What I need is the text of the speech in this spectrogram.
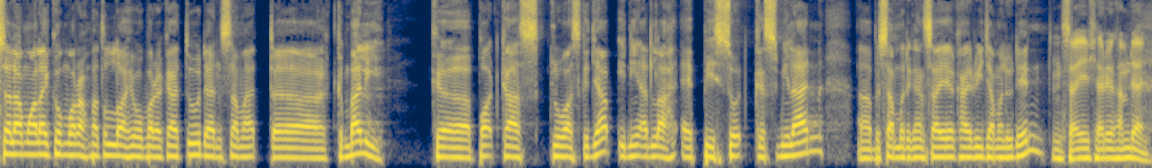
Assalamualaikum warahmatullahi wabarakatuh dan selamat uh, kembali ke podcast Keluar Sekejap. Ini adalah episod ke-9 uh, bersama dengan saya Khairi Jamaluddin. Saya Syaril Hamdan.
